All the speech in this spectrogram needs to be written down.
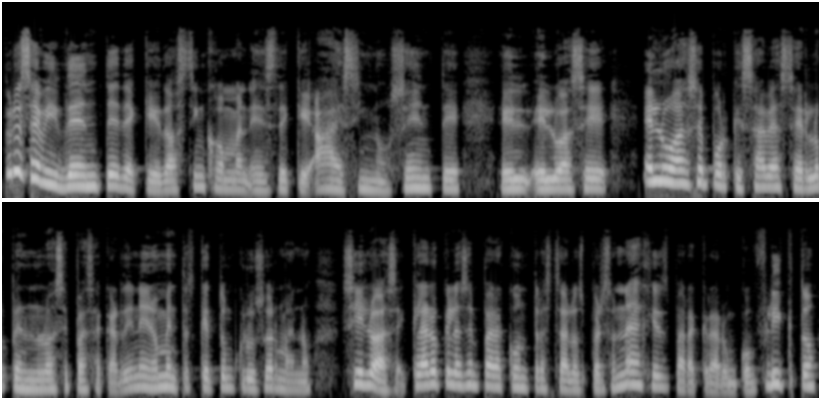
Pero es evidente de que Dustin Hoffman es de que, ah, es inocente, él, él, lo hace, él lo hace porque sabe hacerlo, pero no lo hace para sacar dinero, mientras que Tom Cruise, su hermano, sí lo hace. Claro que lo hacen para contrastar los personajes, para crear un conflicto,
